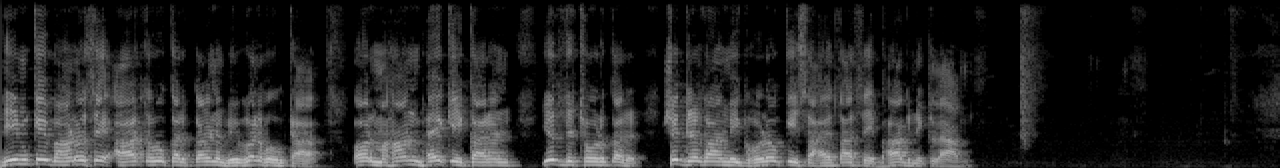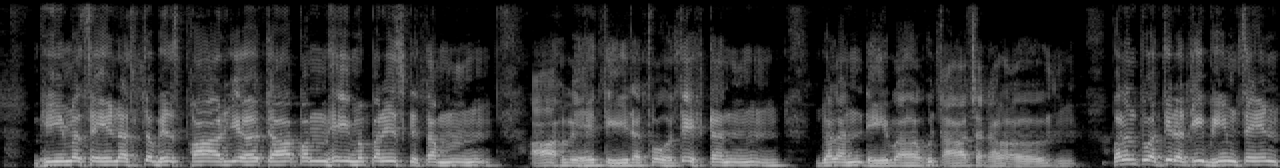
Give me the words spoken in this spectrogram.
भीम के बाणों से आहत होकर कर्ण विफल हो उठा और महान भय के कारण युद्ध छोड़कर शीघ्रगामी घोड़ों की सहायता से भाग निकला। भीमसेनस्तुभिस्फार्य चापम हेम परिष्कृतम। आहवे तीरथो तीरथोतिष्ठन ज्वलन देव हुतासन परंतु अतिरथी भीमसेन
